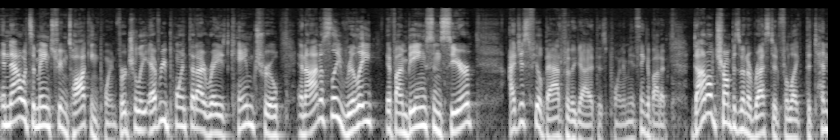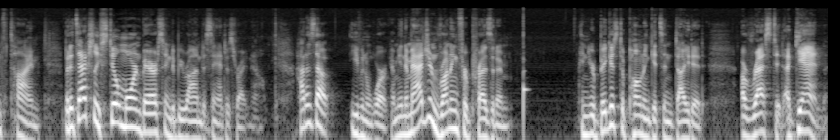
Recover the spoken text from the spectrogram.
And now it's a mainstream talking point. Virtually every point that I raised came true. And honestly, really, if I'm being sincere, I just feel bad for the guy at this point. I mean, think about it. Donald Trump has been arrested for like the 10th time, but it's actually still more embarrassing to be Ron DeSantis right now. How does that even work? I mean, imagine running for president and your biggest opponent gets indicted, arrested again,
